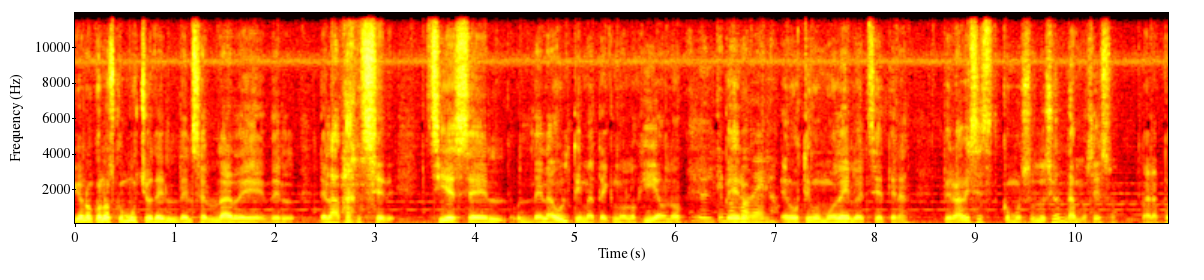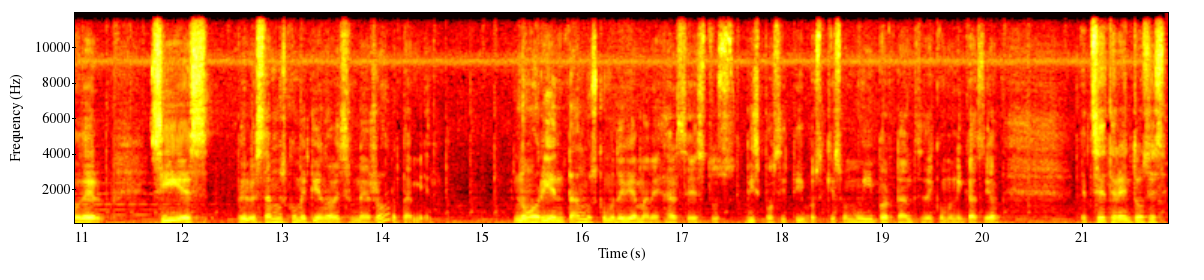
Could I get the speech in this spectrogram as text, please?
yo no conozco mucho del, celular del, avance, si es el de la última tecnología o no, el último modelo, el último modelo, etcétera. Pero a veces como solución damos eso, para poder, sí es, pero estamos cometiendo a veces un error también no orientamos cómo debían manejarse estos dispositivos que son muy importantes de comunicación, etcétera. Entonces,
